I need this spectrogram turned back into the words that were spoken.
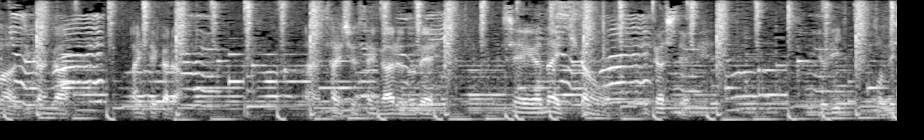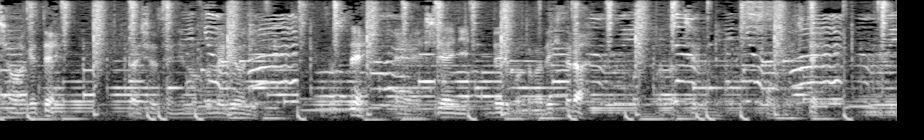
まあ、時間が空いてから最終戦があるので試合がない期間を生かしてよりコンディションを上げて最終戦に臨めるようにそして、えー、試合に出ることができたらまたチームに貢献して、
